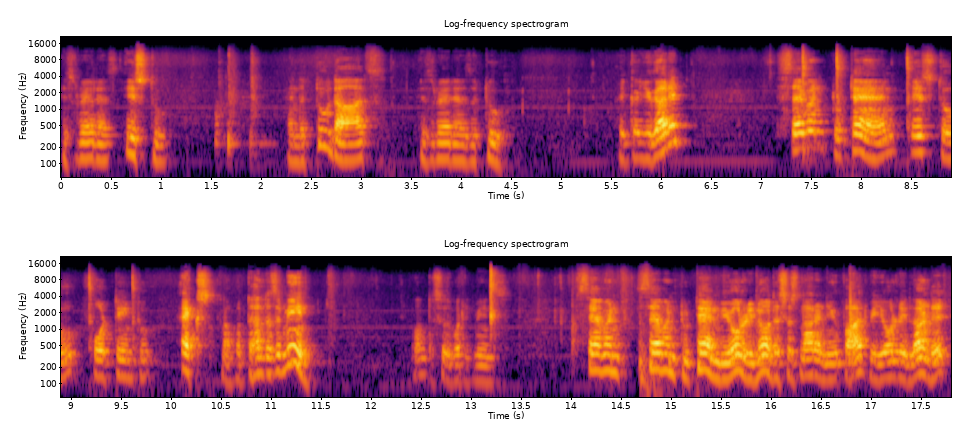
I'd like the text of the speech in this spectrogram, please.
is read as is 2 and the two dots is read as a 2 you got it? 7 to 10 is to 14 to x. Now what the hell does it mean? Well this is what it means. 7 7 to 10 we already know this is not a new part. We already learned it.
